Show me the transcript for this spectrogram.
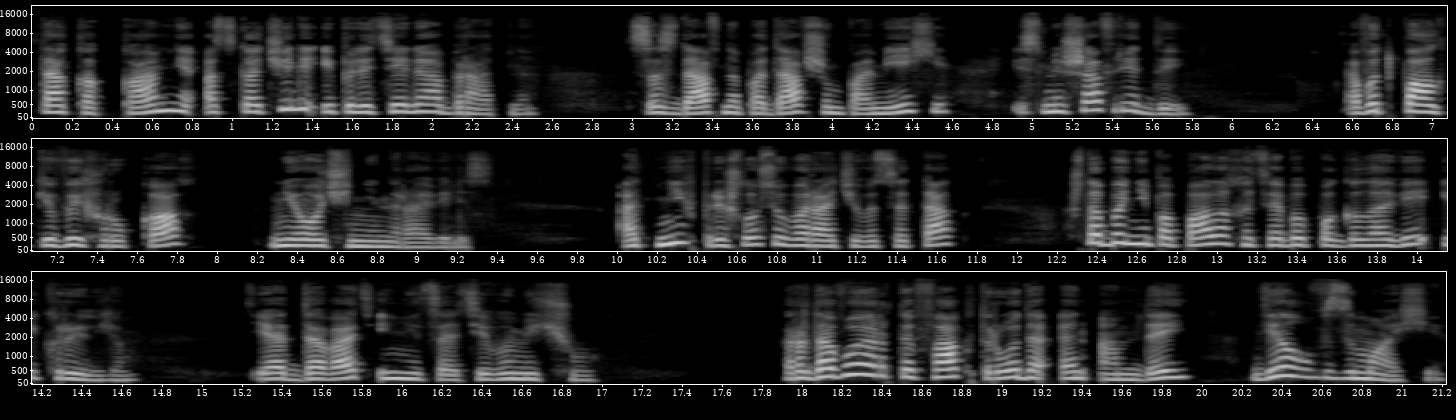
так как камни отскочили и полетели обратно, создав нападавшим помехи и смешав ряды. А вот палки в их руках мне очень не нравились. От них пришлось уворачиваться так, чтобы не попало хотя бы по голове и крыльям, и отдавать инициативу мечу. Родовой артефакт рода Эн Амдей делал взмахи,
